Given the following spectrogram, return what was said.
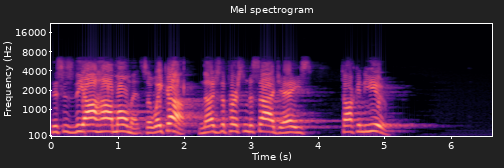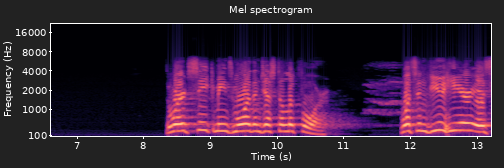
this is the aha moment. So wake up, nudge the person beside you. Hey, he's talking to you. The word seek means more than just to look for. What's in view here is,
